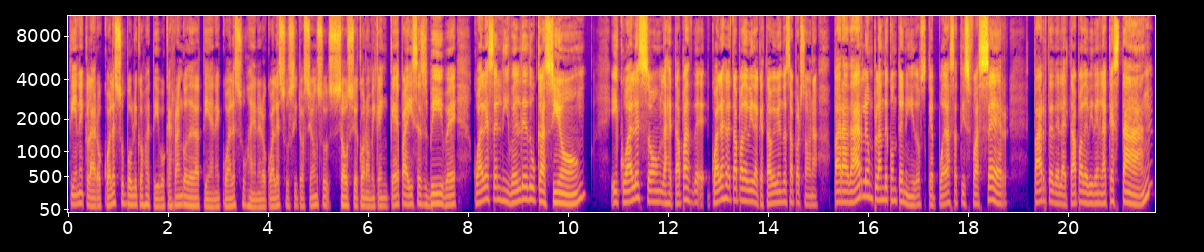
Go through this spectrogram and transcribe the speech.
tiene claro cuál es su público objetivo, qué rango de edad tiene, cuál es su género, cuál es su situación socioeconómica, en qué países vive, cuál es el nivel de educación y cuáles son las etapas de cuál es la etapa de vida que está viviendo esa persona para darle un plan de contenidos que pueda satisfacer parte de la etapa de vida en la que están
